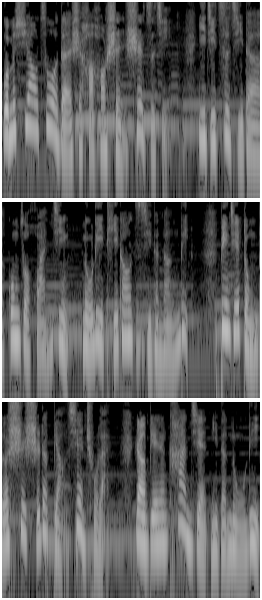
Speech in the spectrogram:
我们需要做的是好好审视自己，以及自己的工作环境，努力提高自己的能力，并且懂得适时的表现出来，让别人看见你的努力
